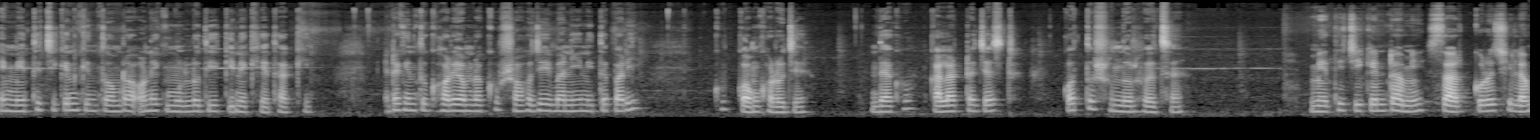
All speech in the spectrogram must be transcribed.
এই মেথি চিকেন কিন্তু আমরা অনেক মূল্য দিয়ে কিনে খেয়ে থাকি। এটা কিন্তু ঘরে আমরা খুব সহজেই বানিয়ে নিতে পারি, খুব কম খরচে। দেখো, কালারটা জাস্ট কত সুন্দর হয়েছে। মেথি চিকেনটা আমি সার্ভ করেছিলাম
